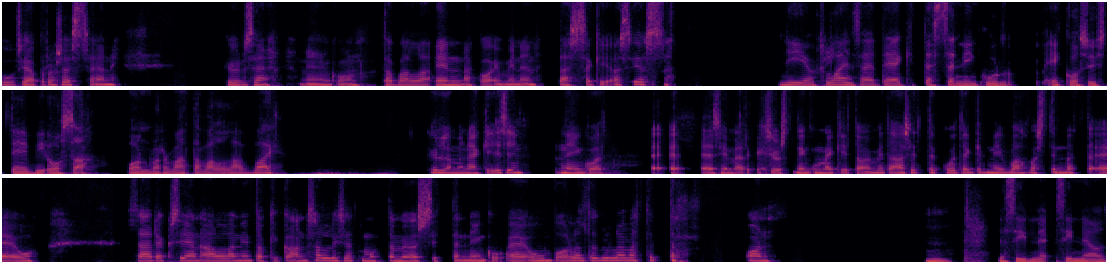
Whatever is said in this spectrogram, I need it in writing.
uusia prosesseja, niin kyllä se niin kuin, tavallaan ennakoiminen tässäkin asiassa. Niin, onko lainsäätäjäkin tässä niin kuin ekosysteemiosa on varmaan tavallaan vai? Kyllä mä näkisin, niin kuin, että e, e, esimerkiksi just niin kuin mekin toimitaan sitten kuitenkin niin vahvasti että EU-säädöksien alla, niin toki kansalliset, mutta myös sitten niin kuin EUn puolelta tulevat, että on Mm. Ja sinne, sinne on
